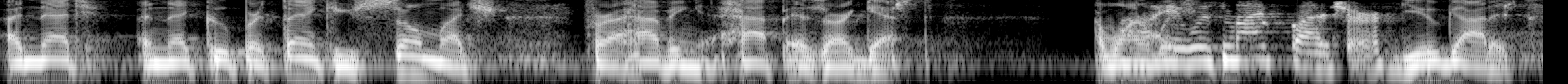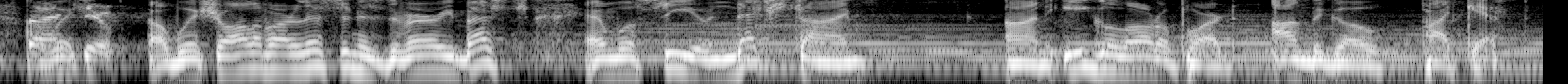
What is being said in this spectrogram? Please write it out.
Annette, Annette Cooper, thank you so much for having Hap as our guest. I want to uh, wish, it was my pleasure. You got it. Thank I wish, you. I wish all of our listeners the very best, and we'll see you next time on Eagle Auto Part on the Go podcast.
